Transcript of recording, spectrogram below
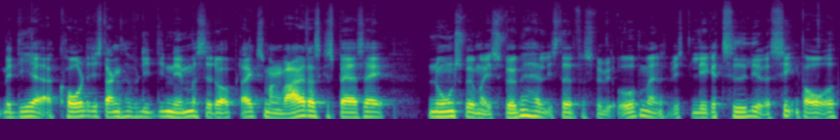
med de her korte distancer, fordi de er nemme at sætte op. Der er ikke så mange veje, der skal spærres af. Nogle svømmer i svømmehal i stedet for at svømme i åben vand, hvis de ligger tidligt eller sent på året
